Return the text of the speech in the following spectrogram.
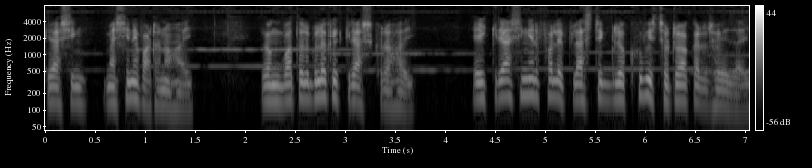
ক্র্যাশিং মেশিনে পাঠানো হয় এবং বোতলগুলোকে ক্র্যাশ করা হয়। এই ক্র্যাশিংয়ের ফলে প্লাস্টিকগুলো খুবই ছোট আকারের হয়ে যায়।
